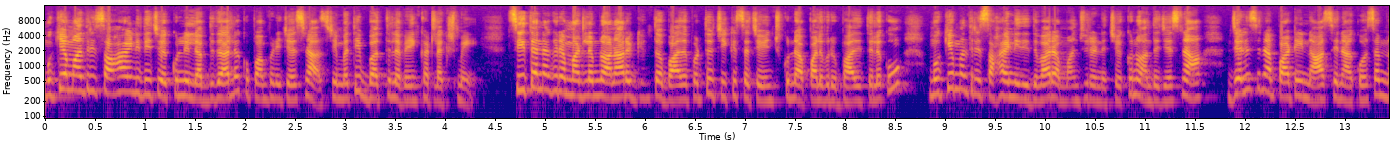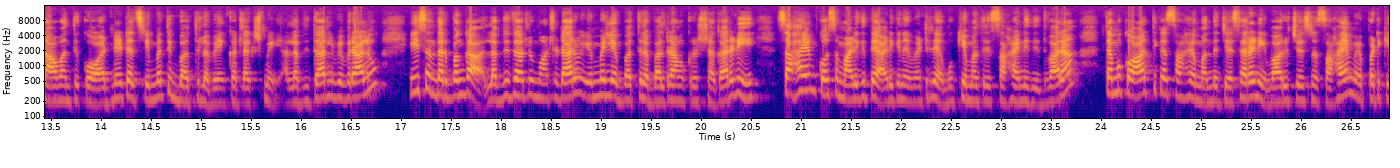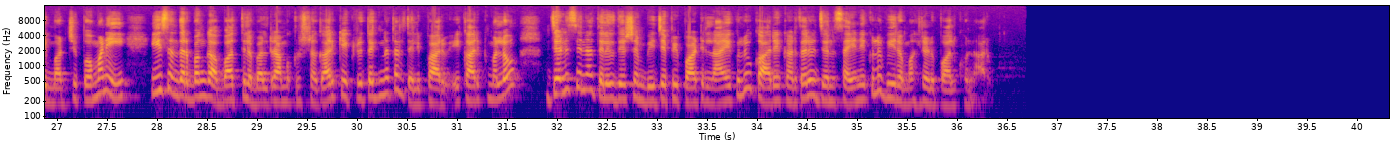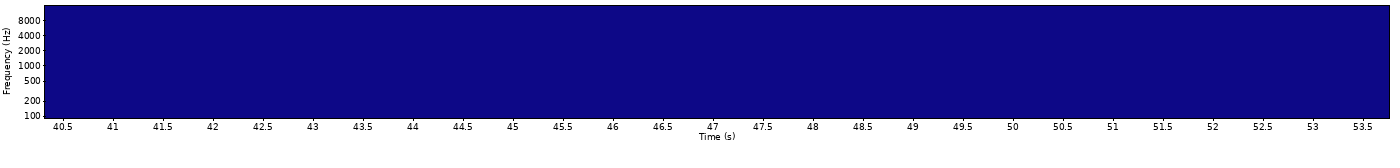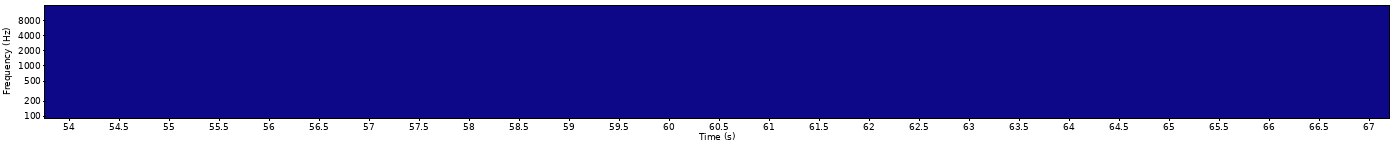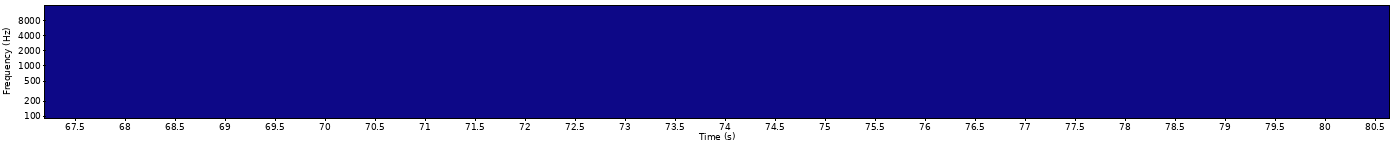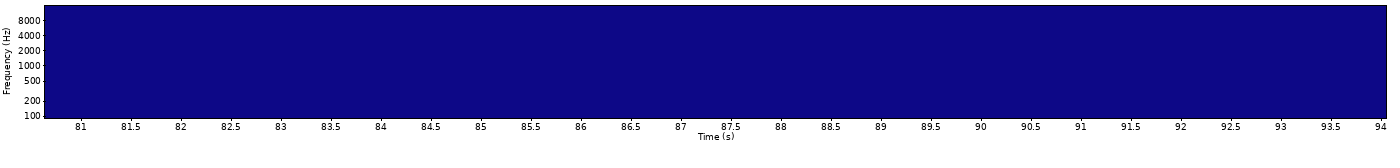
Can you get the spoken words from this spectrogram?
ముఖ్యమంత్రి సహాయ నిధి చెక్కుల్ని లబ్ధిదారులకు పంపిణీ చేసిన శ్రీమతి బత్తుల వెంకటలక్ష్మి. సీతానగరం మండలంలో అనారోగ్యంతో బాధపడుతూ చికిత్స చేయించుకున్న పలువురు బాధితులకు ముఖ్యమంత్రి సహాయ నిధి ద్వారా మంజూరైన చెక్కును అందజేసిన జనసేన పార్టీ నాసేన కోసం నావంతు కోఆర్డినేటర్ శ్రీమతి బత్తుల వెంకటలక్ష్మి. లబ్ధిదారుల వివరాలు ఈ సందర్భంగా లబ్ధిదారులు మాట్లాడారు. ఎమ్మెల్యే బత్తుల బలరామకృష్ణ గారిని సహాయం కోసం అడిగితే అడిగిన వెంటనే ముఖ్యమంత్రి సహాయ నిధి ద్వారా తమకు ఆర్థిక సహాయం అందజేశారని వారు చేసిన సహాయం ఎప్పటికీ మర్చిపోమని ఈ సందర్భంగా బత్తుల బలరామకృష్ణ గారికి కృతజ్ఞతలు తెలిపారు. ఈ కార్యక్రమంలో జనసేన తెలుగుదేశం బీజేపీ పార్టీ నాయకులు కార్యకర్తలు జన సైనికులు వీర మహిళలు పాల్గొన్నారు.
